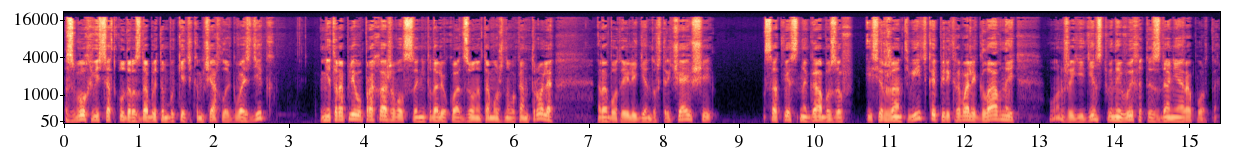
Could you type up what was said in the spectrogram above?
с бог весть откуда раздобытым букетиком чахлых гвоздик, неторопливо прохаживался неподалеку от зоны таможенного контроля, работая легенду встречающей. Соответственно, Габузов и сержант Витька перекрывали главный, он же единственный выход из здания аэропорта.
